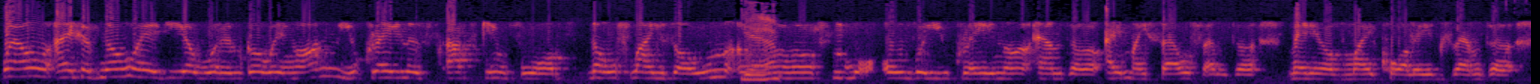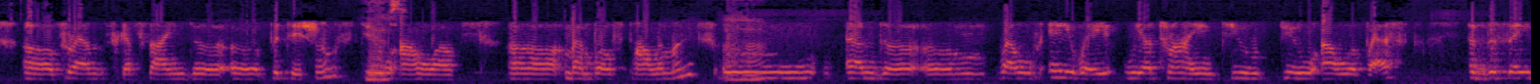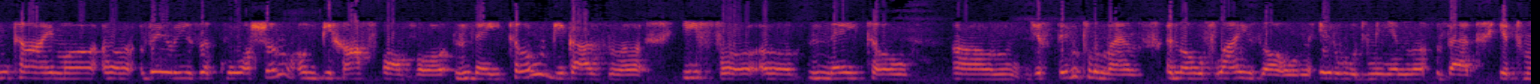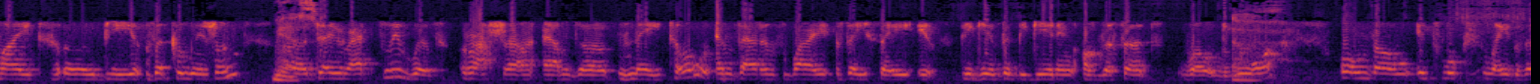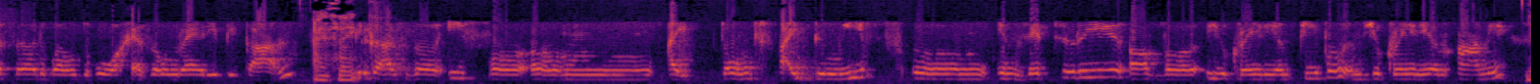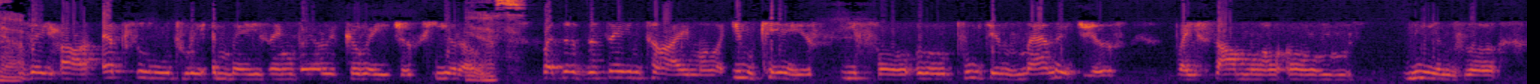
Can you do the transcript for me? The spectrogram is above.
Well, I have no idea what is going on. Ukraine is asking for no-fly zone Yeah. uh, over Ukraine, uh, and uh, I myself and uh, many of my colleagues and uh, uh, friends have signed uh, uh, petitions to Yes. our uh, member of parliament. Uh-huh. Um, and uh, um, well, anyway, we are trying to do our best. At the same time, uh, uh, there is a caution on behalf of uh, NATO because uh, if NATO um, just implements a no-fly zone, it would mean that it might uh, be the collision Yes. uh, directly with Russia and uh, NATO, and that is why they say it's begin the beginning of the Third World War. Although it looks like the Third World War has already begun, I think. because uh, if uh, um, I don't, I believe um, in victory of uh, Ukrainian people and Ukrainian army. Yeah. They are absolutely amazing, very courageous heroes. Yes. But at the same time, uh, in case if uh, uh, Putin manages by some uh, um, means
